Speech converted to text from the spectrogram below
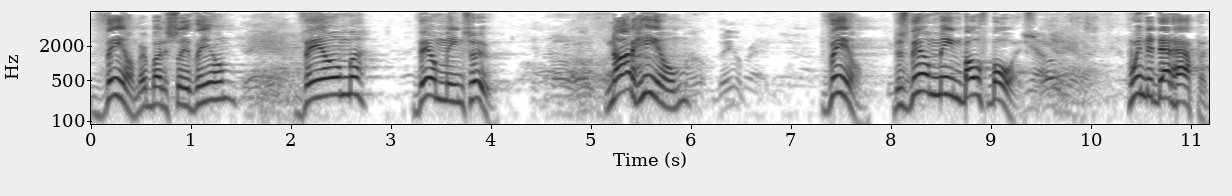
them. Everybody say them. Them. Them, them means who? Not him. Them. Does them mean both boys? Oh, when did that happen?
